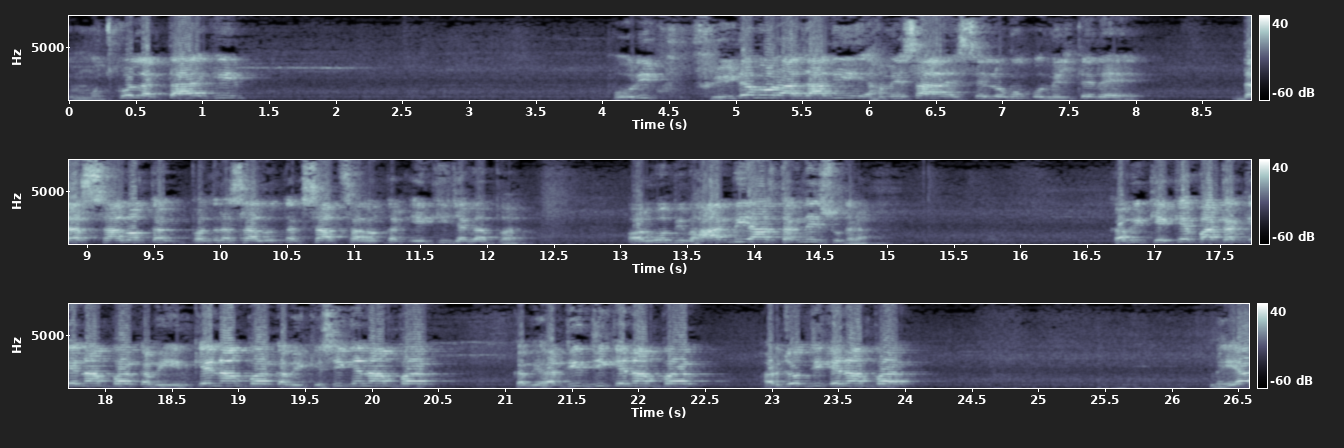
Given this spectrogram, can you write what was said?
मुझको लगता है कि पूरी फ्रीडम और आज़ादी हमेशा ऐसे लोगों को मिलते रहे। दस सालों तक पंद्रह सालों तक सात सालों तक एक ही जगह पर। और वो विभाग भी आज तक नहीं सुधरा। कभी के के पाठक के नाम पर कभी इनके नाम पर कभी किसी के नाम पर कभी हरजीत जी के नाम पर हरजोत जी के नाम पर भैया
